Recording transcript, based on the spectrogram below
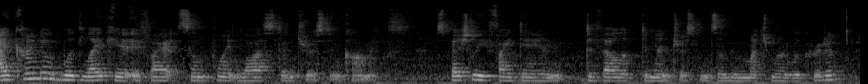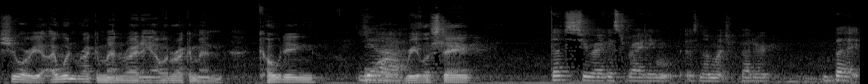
I kind of would like it if I at some point lost interest in comics, especially if I then developed an interest in something much more lucrative. Sure. Yeah, I wouldn't recommend writing. I would recommend coding or Yeah, real estate. That's true. I guess writing is not much better, but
